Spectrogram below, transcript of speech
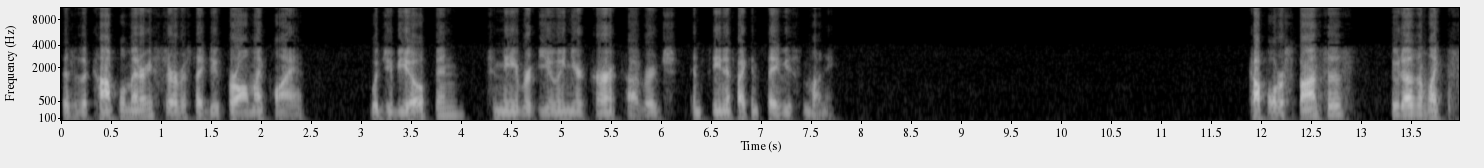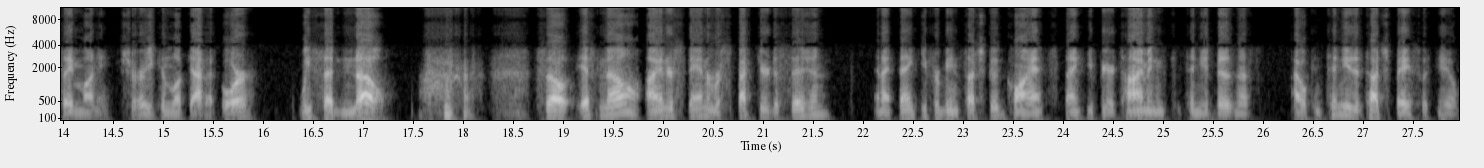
This is a complimentary service I do for all my clients. Would you be open to me reviewing your current coverage and seeing if I can save you some money? Couple responses. Who doesn't like to save money? Sure, you can look at it. Or we said no. so if no, I understand and respect your decision and I thank you for being such good clients. Thank you for your time and continued business. I will continue to touch base with you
